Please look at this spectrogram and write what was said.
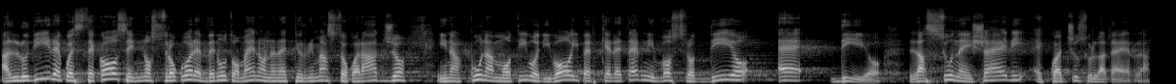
All'udire queste cose il nostro cuore è venuto meno, non è più rimasto coraggio in alcun motivo di voi perché l'Eterno il vostro Dio è Dio, lassù nei cieli e qua giù sulla terra.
